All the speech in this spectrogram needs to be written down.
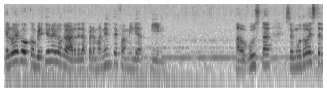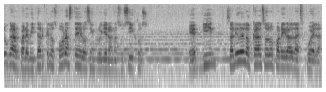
que luego convirtió en el hogar de la permanente familia Ginn. Augusta se mudó a este lugar para evitar que los forasteros influyeran a sus hijos. Ed Gein salió del local solo para ir a la escuela.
